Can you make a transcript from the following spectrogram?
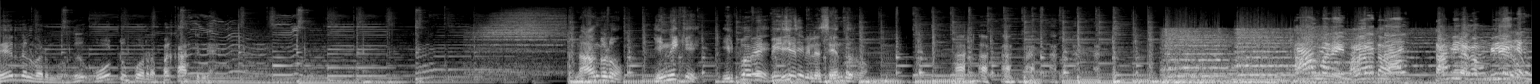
தேர்தல் வரும்போது ஓட்டு போடுறப்ப காட்டுங்க. நாங்களும் இன்னைக்கு இப்பவே பிஜேபியில சேர்ந்துடுறோம். தமிழகம் மிளிரும்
